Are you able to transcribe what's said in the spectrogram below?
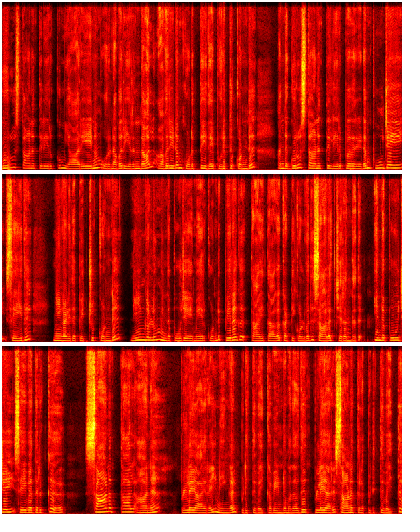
குரு ஸ்தானத்தில் இருக்கும் யாரேனும் ஒரு நபர் இருந்தால் அவரிடம் கொடுத்து இதை பொறித்து கொண்டு அந்த குரு ஸ்தானத்தில் இருப்பவரிடம் பூஜையை செய்து நீங்கள் இதை பெற்றுக்கொண்டு நீங்களும் இந்த பூஜையை மேற்கொண்டு பிறகு தாய்த்தாக கட்டிக்கொள்வது சாலச் சிறந்தது. இந்த பூஜை செய்வதற்கு சாணத்தால் ஆன பிள்ளையாரை நீங்கள் பிடித்து வைக்க வேண்டும். அதாவது பிள்ளையாரை சாணத்தில் பிடித்து வைத்து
